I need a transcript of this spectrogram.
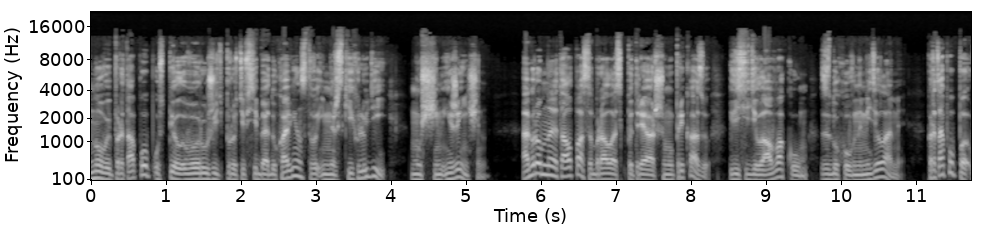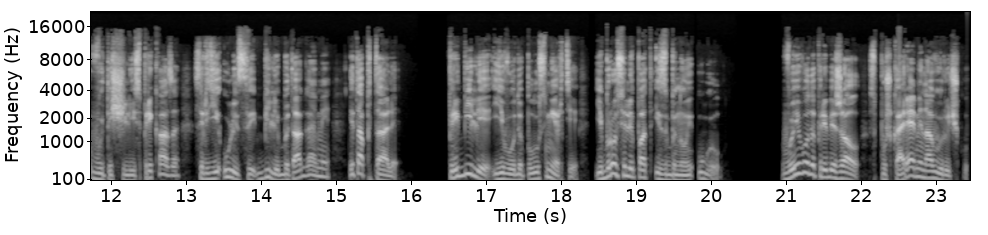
новый протопоп успел вооружить против себя духовенство и мирских людей, мужчин и женщин. Огромная толпа собралась к патриаршему приказу, где сидела Аввакуум за духовными делами. Протопопа вытащили из приказа, среди улицы били батагами и топтали. Прибили его до полусмерти и бросили под избной угол. Воевода прибежал с пушкарями на выручку,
